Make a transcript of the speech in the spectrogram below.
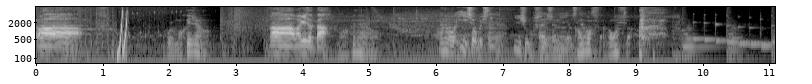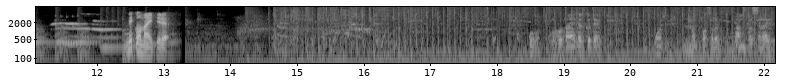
あこれ負けじゃん。ー、あー、負けちゃった。負けだよ。でも、いい勝負したんじゃない？いい勝負してる最初に。頑張ってた頑張ってた。猫泣いてる。ここだ。ここ大学でマジ？キャンパスライブキャンパスライブ。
